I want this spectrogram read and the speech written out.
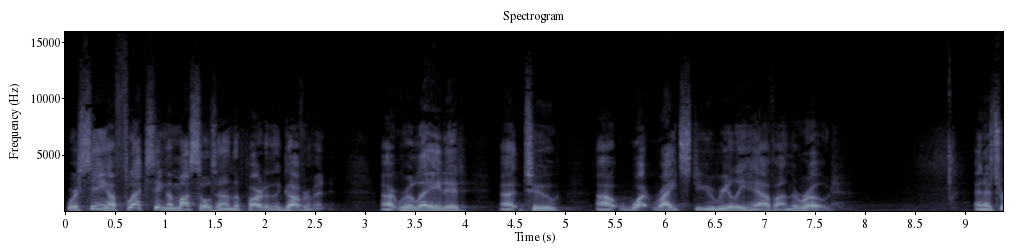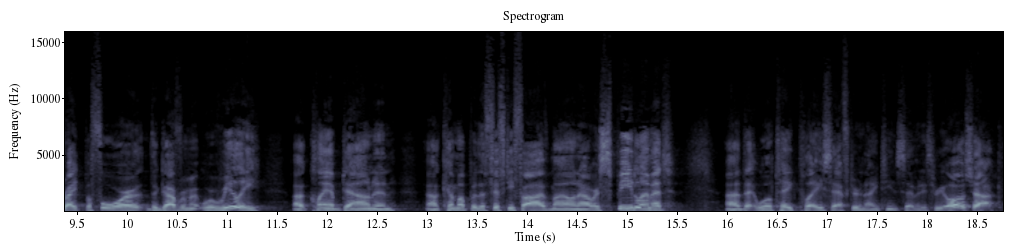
we're seeing a flexing of muscles on the part of the government uh, related uh, to uh, what rights do you really have on the road. And it's right before the government will really uh, clamp down and uh, come up with a 55 mile an hour speed limit that will take place after 1973 oil shock.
